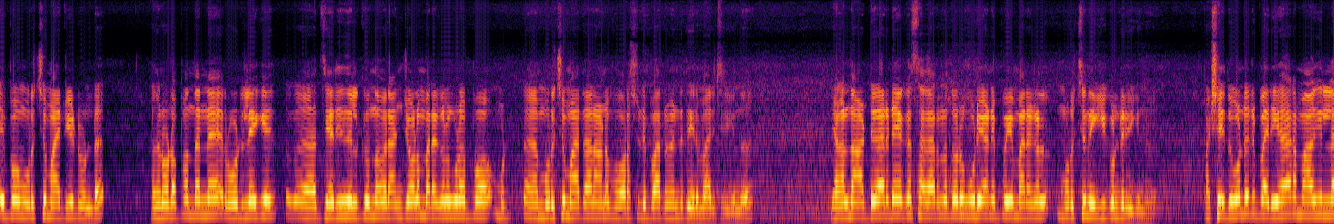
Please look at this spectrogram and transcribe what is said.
ഇപ്പോൾ മുറിച്ച് മാറ്റിയിട്ടുണ്ട്. അതിനോടൊപ്പം തന്നെ റോഡിലേക്ക് ചെരി നിൽക്കുന്ന ഒരു അഞ്ചോളം മരങ്ങളും കൂടെ ഇപ്പോൾ മുറിച്ചു മാറ്റാനാണ് ഫോറസ്റ്റ് ഡിപ്പാർട്ട്മെന്റ് തീരുമാനിച്ചിരിക്കുന്നത്. ഞങ്ങൾ നാട്ടുകാരുടെയൊക്കെ സഹകരണത്തോടു കൂടിയാണ് ഇപ്പോൾ ഈ മരങ്ങൾ മുറിച്ച് നീക്കിക്കൊണ്ടിരിക്കുന്നത്. പക്ഷേ ഇതുകൊണ്ടൊരു പരിഹാരമാകില്ല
